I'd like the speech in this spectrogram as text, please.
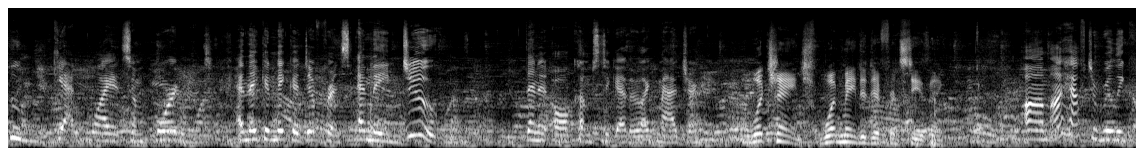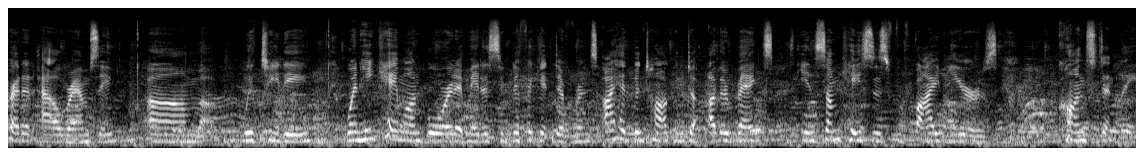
who get why it's important, and they can make a difference, and they do, then it all comes together like magic. What changed? What made the difference, do you think? Um, I have to really credit Al Ramsey um, with TD. When he came on board, it made a significant difference. I had been talking to other banks, in some cases for five years, constantly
